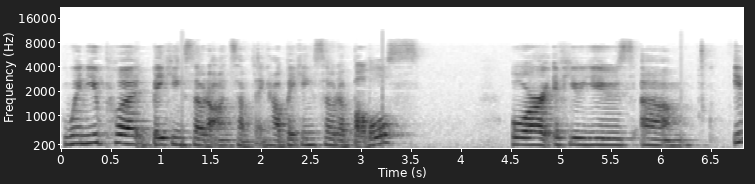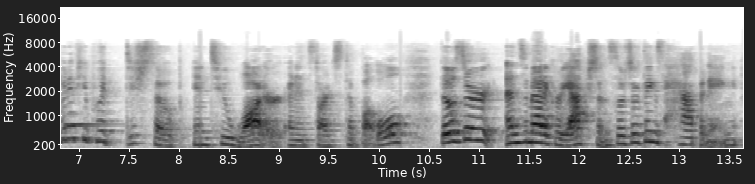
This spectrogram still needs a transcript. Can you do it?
when you put baking soda on something, how baking soda bubbles, or if you use, um, even if you put dish soap into water and it starts to bubble, those are enzymatic reactions. Those are things happening.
